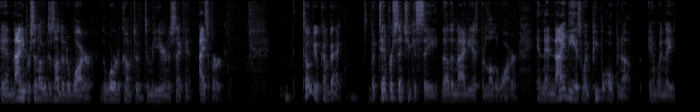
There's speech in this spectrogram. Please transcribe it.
and ninety percent of it is under the water. The word will come to to me here in a second. Iceberg. Told you come back, but ten percent you can see. The other ninety is below the water, and then ninety is when people open up and when they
